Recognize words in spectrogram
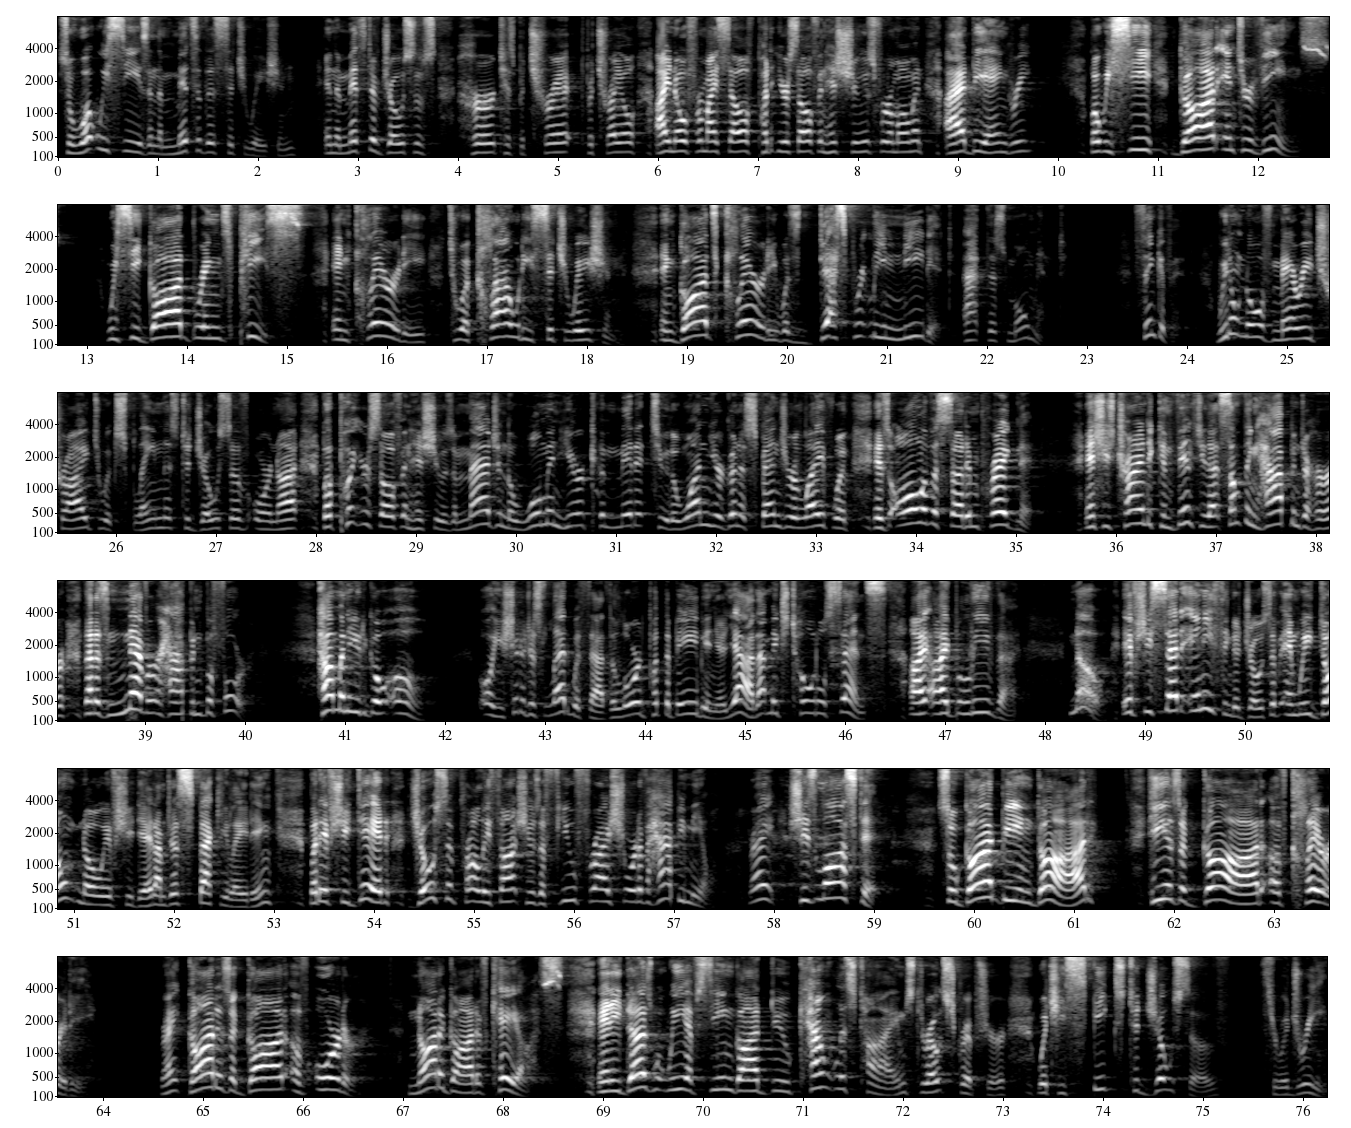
So, what we see is in the midst of this situation, in the midst of Joseph's hurt, his betray- betrayal, I know for myself, put yourself in his shoes for a moment, I'd be angry. But we see God intervenes. We see God brings peace and clarity to a cloudy situation. And God's clarity was desperately needed at this moment. Think of it. We don't know if Mary tried to explain this to Joseph or not, but put yourself in his shoes. Imagine the woman you're committed to, the one you're going to spend your life with, is all of a sudden pregnant. And she's trying to convince you that something happened to her that has never happened before. How many of you go, oh, oh, you should have just led with that. The Lord put the baby in you. Yeah, that makes total sense. I, I believe that. No. If she said anything to Joseph, and we don't know if she did, I'm just speculating, but if she did, Joseph probably thought she was a few fries short of a happy meal, right? She's lost it. So, God being God, He is a God of clarity, right? God is a God of order, not a God of chaos. And He does what we have seen God do countless times throughout Scripture, which He speaks to Joseph through a dream.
